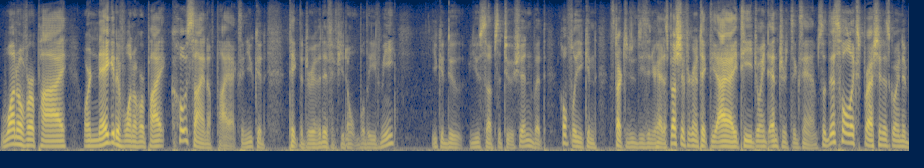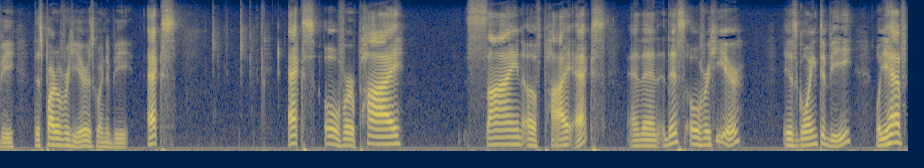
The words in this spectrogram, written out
1 over pi, or negative 1 over pi, cosine of pi x. And you could take the derivative if you don't believe me. You could do u substitution, but hopefully you can start to do these in your head, especially if you're going to take the IIT joint entrance exam. So this whole expression is going to be this part over here is going to be x, x over pi sine of pi x. And then this over here is going to be, well, you have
